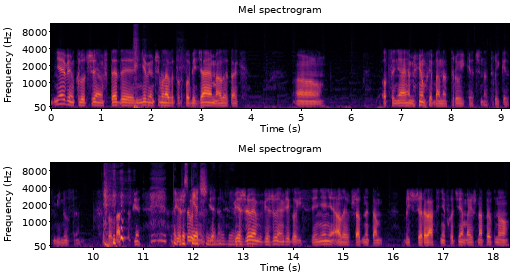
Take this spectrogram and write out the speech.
Nie wiem, kluczyłem wtedy, nie wiem, czy mu nawet odpowiedziałem, ale tak o, oceniałem ją chyba na trójkę, czy na trójkę z minusem. To znaczy, wie, Tak wierzyłem- bezpiecznie, no wierzyłem, wierzyłem w jego istnienie, ale w żadne tam bliższe relacje nie wchodziłem, a już na pewno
